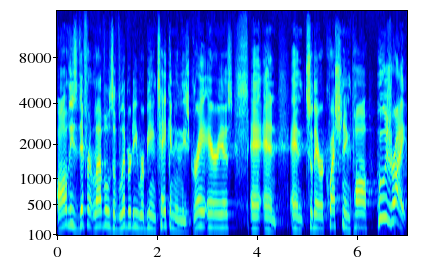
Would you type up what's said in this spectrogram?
All these different levels of liberty were being taken in these gray areas. And, and, and so they were questioning Paul who's right?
